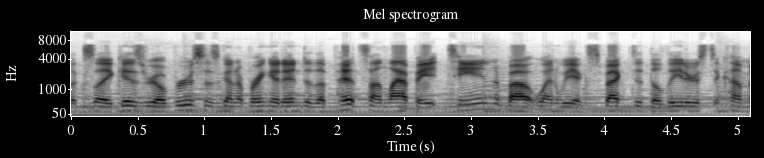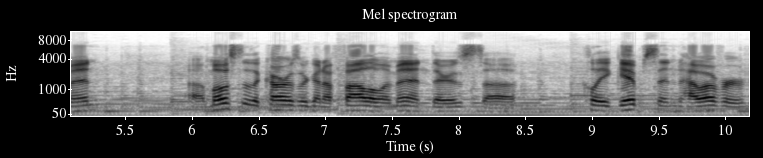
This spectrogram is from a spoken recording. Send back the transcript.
looks like Israel Bruce is going to bring it into the pits on lap 18, about when we expected the leaders to come in. Uh, most of the cars are going to follow him in. There's uh, Clay Gibson, however,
